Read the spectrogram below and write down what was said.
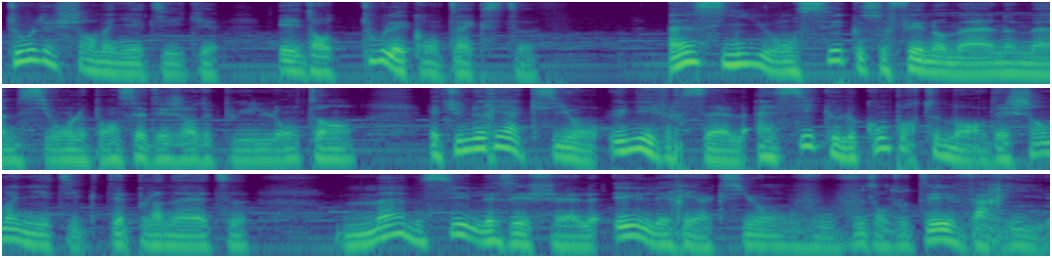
tous les champs magnétiques et dans tous les contextes. Ainsi, on sait que ce phénomène, même si on le pensait déjà depuis longtemps, est une réaction universelle ainsi que le comportement des champs magnétiques des planètes, même si les échelles et les réactions, vous vous en doutez, varient.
